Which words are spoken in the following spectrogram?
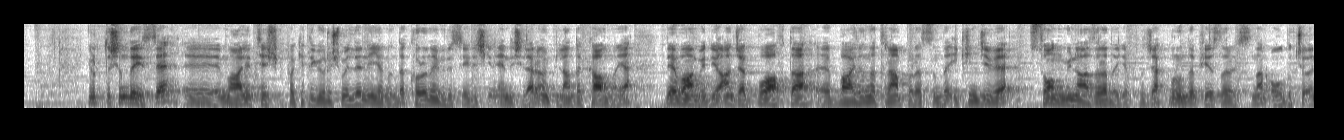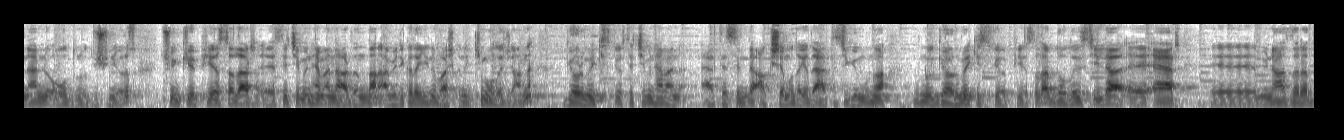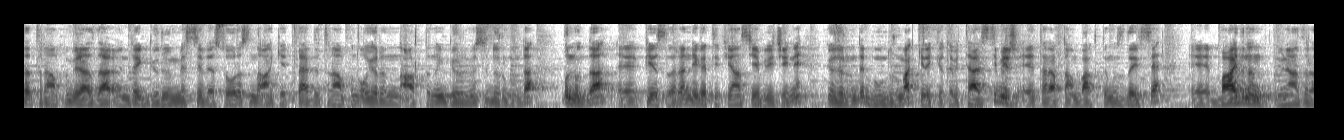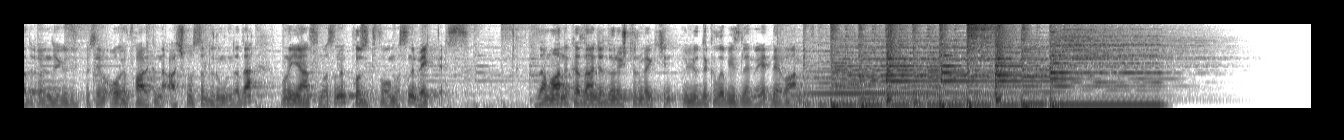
Yurt dışında ise e, mali teşvik paketi görüşmelerinin yanında koronavirüse ilişkin endişeler ön planda kalmaya devam ediyor. Ancak bu hafta e, Biden'la Trump arasında ikinci ve son münazara da yapılacak. Bunun da piyasalar açısından oldukça önemli olduğunu düşünüyoruz. Çünkü piyasalar e, seçimin hemen ardından Amerika'da yeni başkanın kim olacağını görmek istiyor. Seçimin hemen ertesinde, akşamı da ya da ertesi gün buna bunu görmek istiyor piyasalar. Dolayısıyla e, eğer e, münazarada Trump'ın biraz daha önde görünmesi ve sonrasında anketlerde Trump'ın oy oranının arttığının görülmesi durumunda bunun da e, piyasalara negatif yansıyabileceğini göz önünde bulundurmak gerekiyor. Tabii tersi bir e, taraftan baktığımızda ise e, Biden'ın münazarada önde gözükmesi ve oy farkını açması durumunda da bunun yansımasının pozitif olmasını bekleriz. Zamanı kazanca dönüştürmek için Ünlü The Club'ı izlemeye devam edin.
